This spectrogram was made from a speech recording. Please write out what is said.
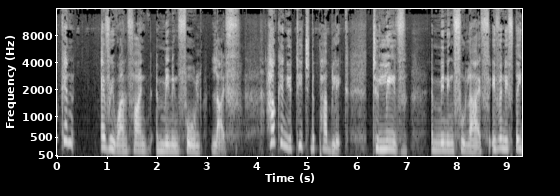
can everyone find a meaningful life? How can you teach the public to live a meaningful life, even if they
